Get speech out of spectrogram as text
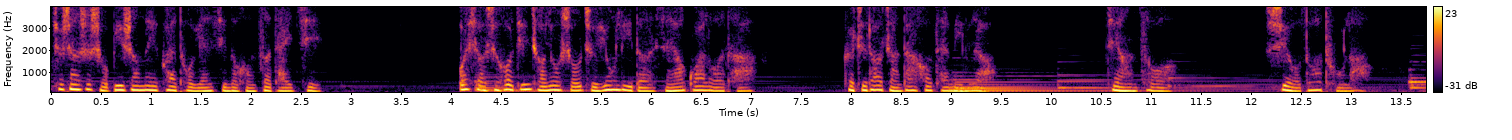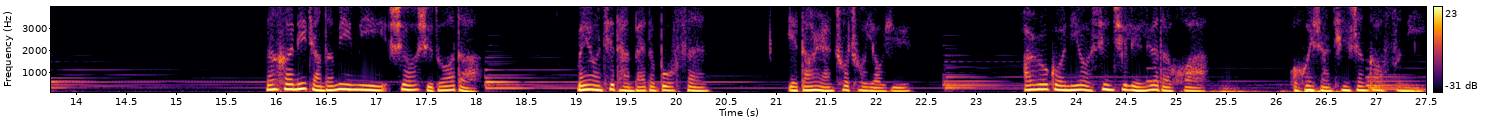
就像是手臂上那块椭圆形的红色胎记。我小时候经常用手指用力的想要刮落它，可直到长大后才明了，这样做是有多徒劳。能和你讲的秘密是有许多的，没勇气坦白的部分，也当然绰绰有余。而如果你有兴趣领略的话，我会想轻声告诉你，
